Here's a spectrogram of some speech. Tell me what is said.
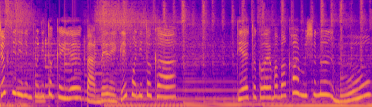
Çok severim pony tokayı. Pembe renkli pony toka. Diğer tokalarıma bakar mısınız? Bu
